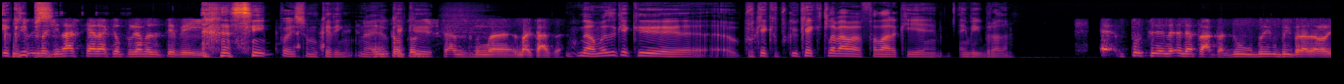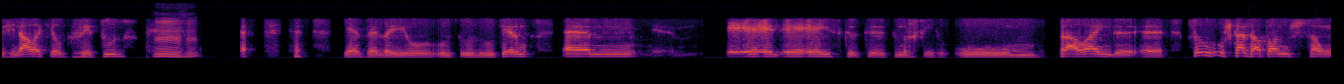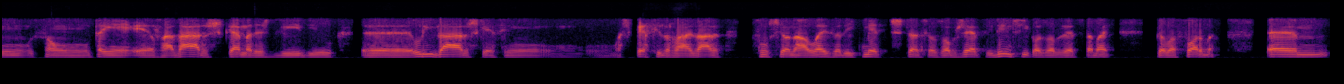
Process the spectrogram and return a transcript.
eu queria... Tu imaginaste que era aquele programa da TVI. Sim, pois, um bocadinho, não é? Então o que é que... todos numa, numa casa. Não, mas o que é que... Porquê, porque, o que é que te levava a falar aqui em, em Big Brother? Porque, na, na prática, do Big Brother original, aquele que vê tudo, uhum. é daí o, o, o termo, um, é, é, é, é, isso que, que, que me refiro. O, para além de. Uh, os carros autónomos são, são, têm é, radares, câmaras de vídeo, uh, lidares, que é assim uma espécie de radar funcional laser e que mete distância aos objetos, identifica os objetos também, pela forma. Um,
